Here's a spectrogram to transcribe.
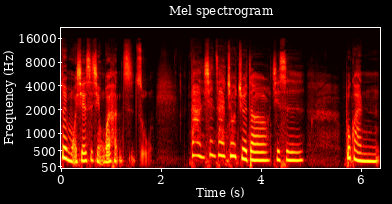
对某些事情我会很执着，但现在就觉得其实不管。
